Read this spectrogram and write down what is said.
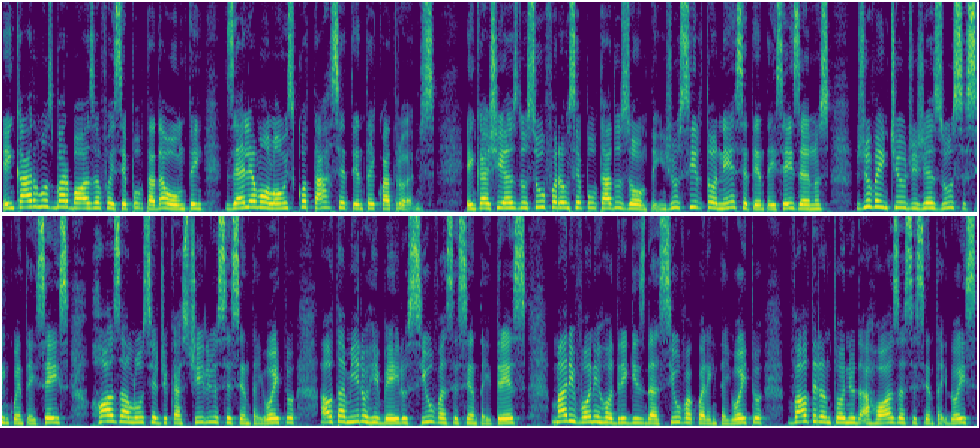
Em Carlos Barbosa foi sepultada ontem Zélia Molon Escotar, 74 anos. Em Caxias do Sul foram sepultados ontem Jucir Tonê, 76 anos, Juventil de Jesus, 56, Rosa Lúcia de Castilho, 68, Altamiro Ribeiro Silva, 63, Marivone Rodrigues da Silva, 48, Walter Antônio da Rosa, 62,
